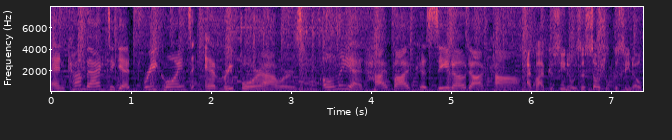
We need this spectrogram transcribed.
and come back to get free coins every four hours. Only at highfivecasino.com. High Five Casino is a social casino.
